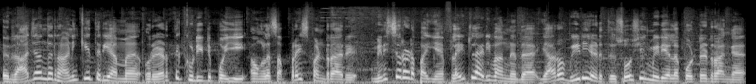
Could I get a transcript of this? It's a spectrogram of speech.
ராஜா அந்த ராணிக்கே தெரியாம ஒரு இடத்துக்கு கூட்டிட்டு போய் அவங்கள சர்ப்ரைஸ் பண்றாரு. மினிஸ்டரோட பையன் பிளைட்ல அடி வாங்கினத யாரோ வீடியோ எடுத்து சோஷியல் மீடியால போட்டுடுறாங்க.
